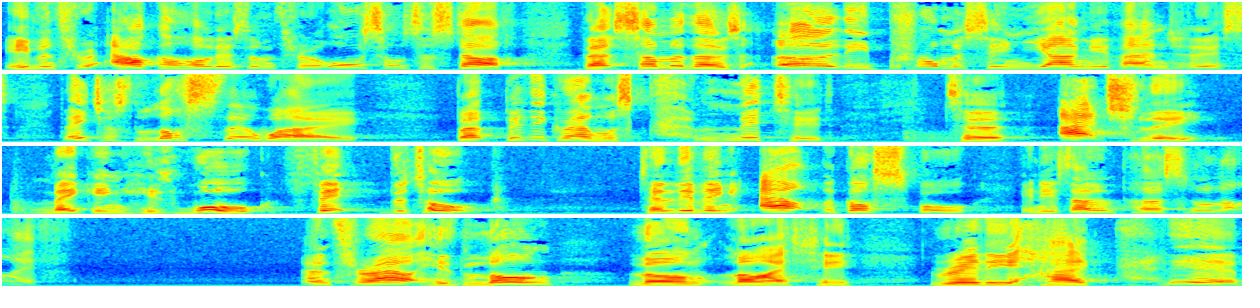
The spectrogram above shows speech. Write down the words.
even through alcoholism, through all sorts of stuff, that some of those early promising young evangelists they just lost their way. But Billy Graham was committed to actually making his walk fit the talk, to living out the gospel in his own personal life. And throughout his long, long life, he really had clear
